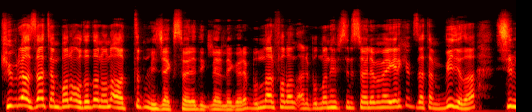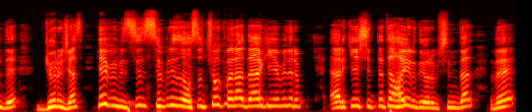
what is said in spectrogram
Kübra zaten bana odadan onu attırmayacak söylediklerine göre. Bunlar falan hani bunların hepsini söylememe gerek yok. Zaten videoda şimdi göreceğiz. Hepimiz için sürpriz olsun. Çok fena dayak yiyebilirim. Erkeğe şiddete hayır diyorum şimdiden. Ve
